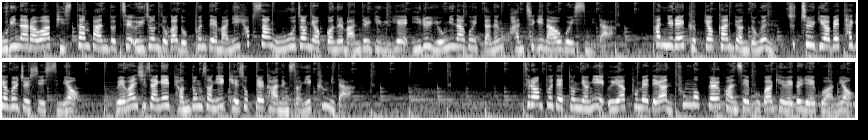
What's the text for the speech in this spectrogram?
우리나라와 비슷한 반도체 의존도가 높은 대만이 협상 우호적 여건을 만들기 위해 이를 용인하고 있다는 관측이 나오고 있습니다. 환율의 급격한 변동은 수출 기업에 타격을 줄 수 있으며 외환 시장의 변동성이 계속될 가능성이 큽니다. 트럼프 대통령이 의약품에 대한 품목별 관세 부과 계획을 예고하며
